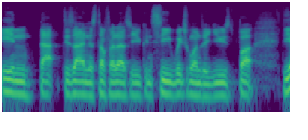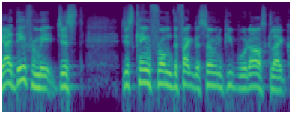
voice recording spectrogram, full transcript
in that design and stuff like that so you can see which ones are used. But the idea from it just just came from the fact that so many people would ask like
